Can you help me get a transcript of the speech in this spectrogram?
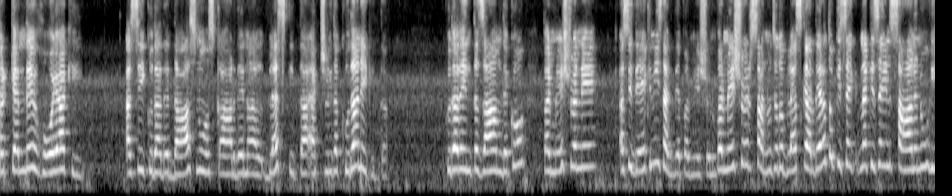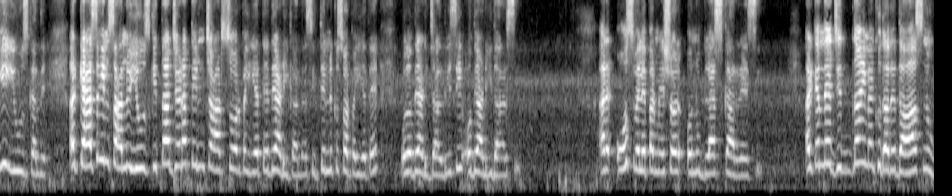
ਔਰ ਕਹਿੰਦੇ, ਹੋਇਆ ਕੀ? ਅਸੀਂ ਖੁਦਾ ਦੇ ਦਾਸ ਨੂੰ ਉਸ ਕਾਰ ਦੇ ਨਾਲ ਬਲੈਸ ਕੀਤਾ। ਐਕਚੁਅਲੀ ਤਾਂ ਖੁਦਾ ਨੇ ਕੀਤਾ। ਖੁਦਾ ਦੇ ਇੰਤਜ਼ਾਮ ਦੇਖੋ, ਪਰਮੇਸ਼ਵਰ ਨੇ ਅਸੀਂ ਦੇਖ ਨਹੀਂ ਸਕਦੇ ਪਰਮੇਸ਼ਵਰ ਨੂੰ। ਪਰਮੇਸ਼ਵਰ ਸਾਨੂੰ ਜਦੋਂ ਬਲੈਸ ਕਰਦੇ ਆ ਨਾ, ਤਾਂ ਕਿਸੇ ਨਾ ਕਿਸੇ ਇਨਸਾਨ ਨੂੰ ਹੀ ਯੂਜ਼ ਕਰਦੇ। ਔਰ ਕੈਸੇ ਇਨਸਾਨ ਨੂੰ ਯੂਜ਼ ਕੀਤਾ? ਜਿਹੜਾ 3-400 ਰੁਪਏ ਤੇ ਦਿਹਾੜੀ ਕਰਦਾ ਸੀ 300 ਰੁਪਏ ਤੇ, ਉਦੋਂ ਦਿਹਾੜੀ ਚੱਲਦੀ ਸੀ, ਉਹ ਦਿਹਾੜੀਦਾਰ ਸੀ। ਔਰ ਉਸ ਵੇਲੇ ਪਰਮੇਸ਼ਵਰ ਉਹਨੂੰ ਬਲੈਸ ਕਰ ਰਹੇ ਸੀ। ਔਰ ਕਹਿੰਦੇ, ਜਿੱਦਾਂ ਹੀ ਮੈਂ ਖੁਦਾ ਦੇ ਦਾਸ ਨੂੰ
